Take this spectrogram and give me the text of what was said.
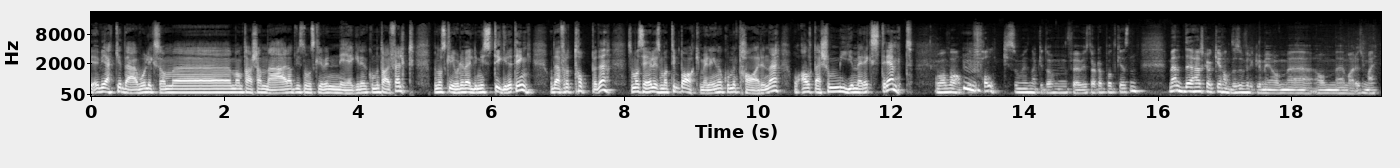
vi er ikke der hvor liksom, uh, man tar seg nær at hvis noen skriver 'neger' i et kommentarfelt, men nå skriver de veldig mye styggere ting. Og det er for å toppe det. Så man ser jo liksom at tilbakemeldingene og kommentarene og alt er så mye mer ekstremt. Og av vanlige mm. folk, som vi snakket om før vi starta podkasten. Men det her skal ikke handle så fryktelig mye om, eh, om Marius og meg.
